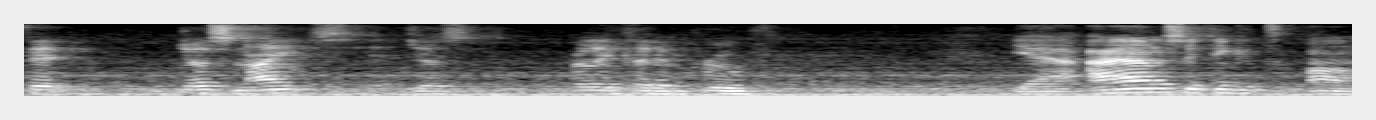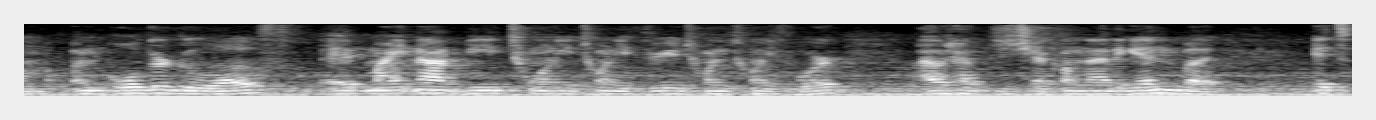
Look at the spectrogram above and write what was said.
fit just nice. It just really could improve. Yeah, I honestly think it's um, an older glove. It might not be 2023 2024. I would have to check on that again, but it's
